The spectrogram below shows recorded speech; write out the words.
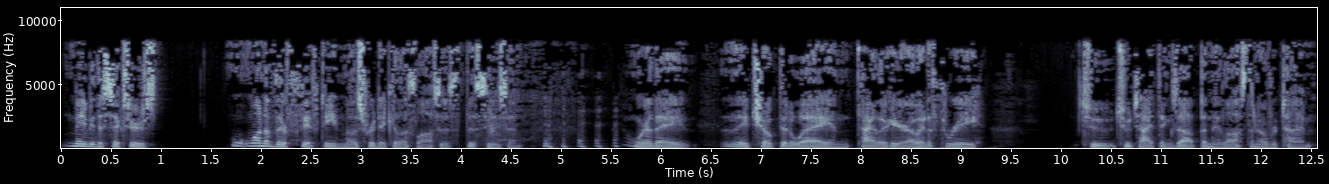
Maybe the Sixers, one of their 15 most ridiculous losses this season, where they, they choked it away and Tyler Herro hit a three to, to tie things up and they lost in overtime.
